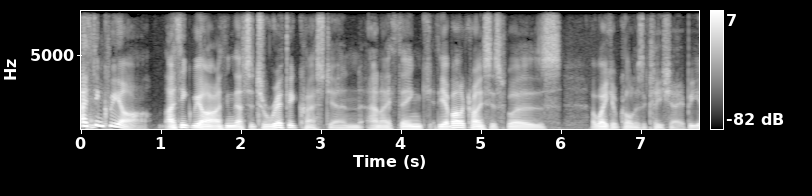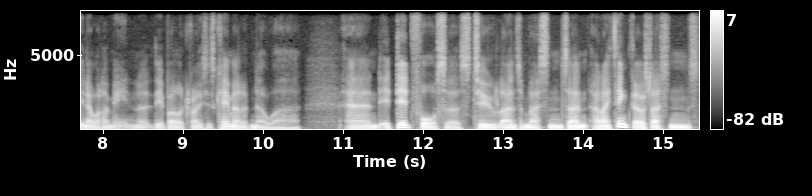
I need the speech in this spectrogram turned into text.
I think we are. I think we are. I think that's a terrific question. And I think the Ebola crisis was a wake up call is a cliche, but you know what I mean. Uh, the Ebola crisis came out of nowhere and it did force us to learn some lessons. And, and I think those lessons,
